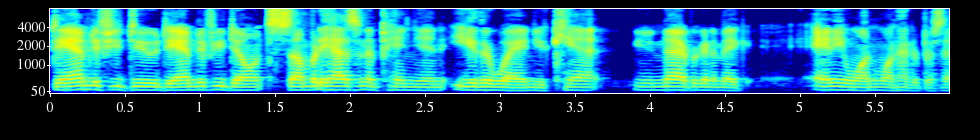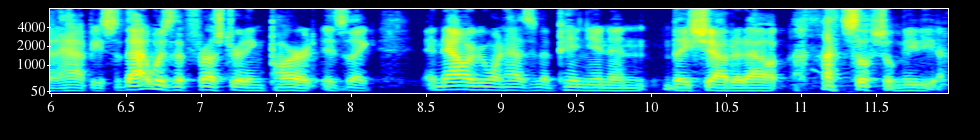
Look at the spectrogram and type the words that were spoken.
damned if you do, damned if you don't. Somebody has an opinion either way, and you can't. You're never going to make anyone 100% happy. So that was the frustrating part. Is like, and now everyone has an opinion, and they shout it out on social media.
